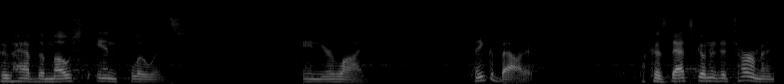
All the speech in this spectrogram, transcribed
who have the most influence in your life? Think about it because that's going to determine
